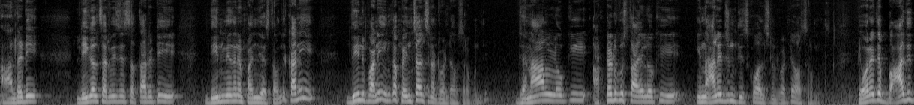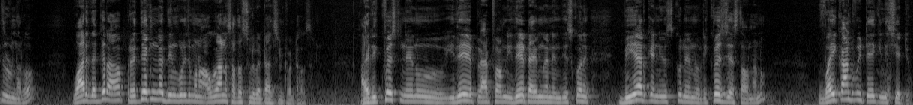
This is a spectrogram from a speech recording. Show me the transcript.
Already legal services authority దీని మీదనే పని చేస్తూ ఉంది. కానీ దీని పని ఇంకా పెంచాల్సినటువంటి అవసరం ఉంది. జనాల్లోకి అట్టడుగు స్థాయిలోకి ఈ నాలెడ్జ్ని తీసుకోవాల్సినటువంటి అవసరం ఉంది. ఎవరైతే బాధితులు ఉన్నారో వారి దగ్గర ప్రత్యేకంగా దీని గురించి మనం అవగాహన సదస్సులు పెట్టాల్సినటువంటి అవసరం. ఐ రిక్వెస్ట్ నేను ఇదే ప్లాట్ఫామ్ ఇదే టైంగా నేను తీసుకొని బీఆర్కే న్యూస్కు నేను రిక్వెస్ట్ చేస్తా ఉన్నాను. Why can't we take initiative?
